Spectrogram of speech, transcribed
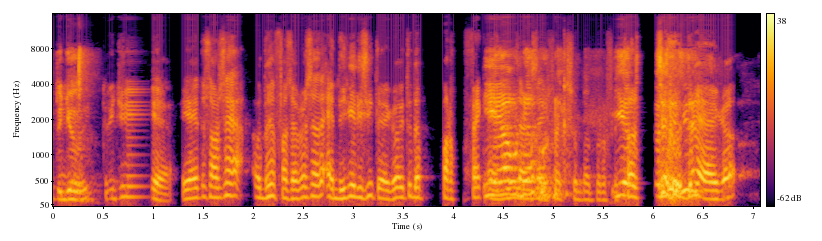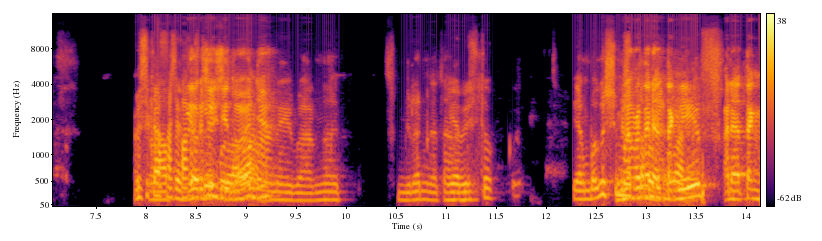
tujuh. Tujuh ya? Ya itu seharusnya udah Fast and Furious endingnya di situ ya, Gue itu udah perfect Iya, ending udah. Perfect, sumpah perfect. Iya, Seharusnya udah ya, Gue. Gue suka Fast and Iya, harusnya Furious. situ aja. Aneh banget. Sembilan nggak tahu. Ya habis itu Yang bagus cuma ada tank. Drift, Ada tank.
